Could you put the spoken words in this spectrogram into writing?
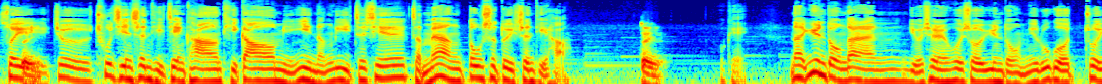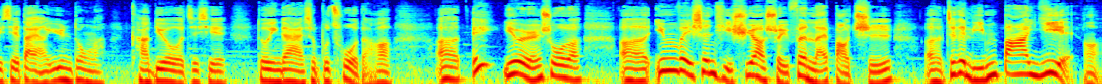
所以就促进身体健康、提高免疫能力，这些怎么样都是对身体好。对，OK，那运动当然有些人会说运动，你如果做一些大氧运动了，cardio 这些都应该还是不错的啊。呃，诶，也有人说了，呃，因为身体需要水分来保持呃这个淋巴液啊，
